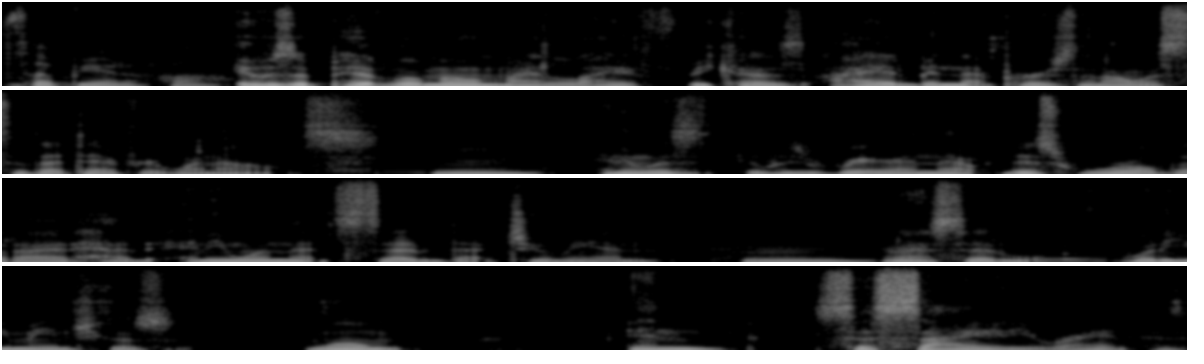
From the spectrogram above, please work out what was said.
So beautiful. It was a pivotal moment in my life because I had been that person that always said that to everyone else. Mm. And it was it was rare in that this world that I had had anyone that said that to me and Mm. and I said, "What do you mean?" She goes, "Well, in society, right? As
